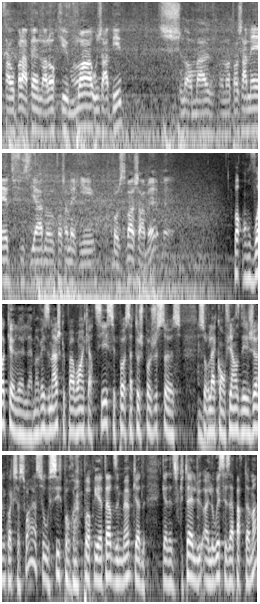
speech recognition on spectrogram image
ça vaut pas la peine. Alors que moi, où j'habite, je suis normal. On n'entend jamais de fusillade, on n'entend jamais rien. Bon, je sais pas jamais, mais Bon, on voit que la mauvaise image que peut avoir un quartier, c'est pas, ça touche pas juste euh, sur la confiance des jeunes, quoi que ce soit. C'est aussi pour un propriétaire d'immeuble qui a, qui a la difficulté à, louer ses appartements.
